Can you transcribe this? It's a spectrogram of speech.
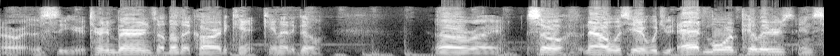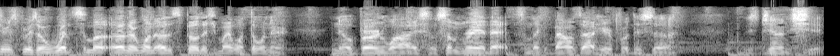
Alright, let's see here. Turn and Burns, I love that card, I can't, can't let it go. Alright, so, now what's here? Would you add more pillars and Searing Spears, or what some other, one other spell that you might want to throw in there? You know, burn wise, so something red that, something that can bounce out here for this, uh, this Jund shit.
